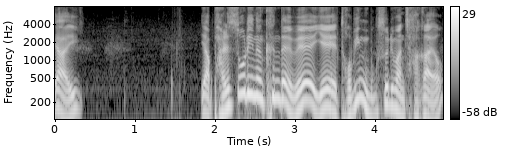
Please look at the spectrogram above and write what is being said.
야 이... 야 발소리는 큰데 왜 얘 더빙 목소리만 작아요?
